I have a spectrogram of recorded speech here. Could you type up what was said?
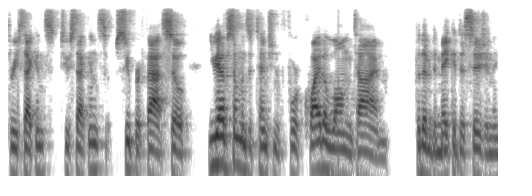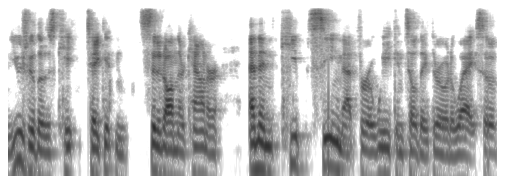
three seconds, two seconds, super fast. So you have someone's attention for quite a long time for them to make a decision. And usually they'll just take it and sit it on their counter and then keep seeing that for a week until they throw it away. So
